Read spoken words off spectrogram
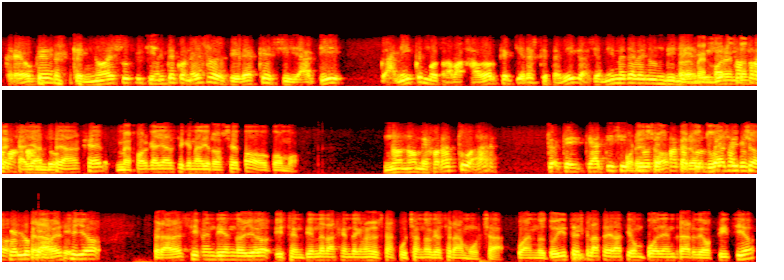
creo que, que no es suficiente con eso, es decir, es que si a ti, a mí como trabajador, ¿qué quieres que te diga? Si a mí me deben un dinero Pero y yo mejor estoy entonces trabajando, callarse, Ángel, mejor callarse y que nadie lo sepa o cómo. no, no, mejor actuar. Que, que a ti si Por no te paga pero tu tú has empresa, ¿qué- dicho, qué es lo pero que a ver haces? si yo, pero a ver si me entiendo yo y se entiende la gente que nos está escuchando que será mucha. Cuando tú dices que la federación puede entrar de oficio,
